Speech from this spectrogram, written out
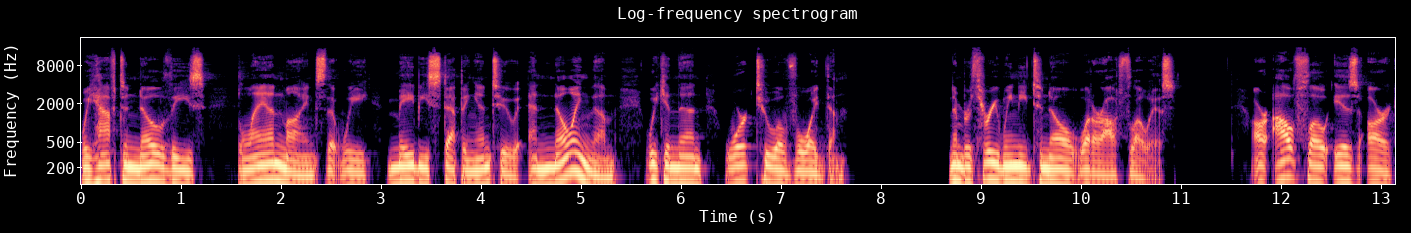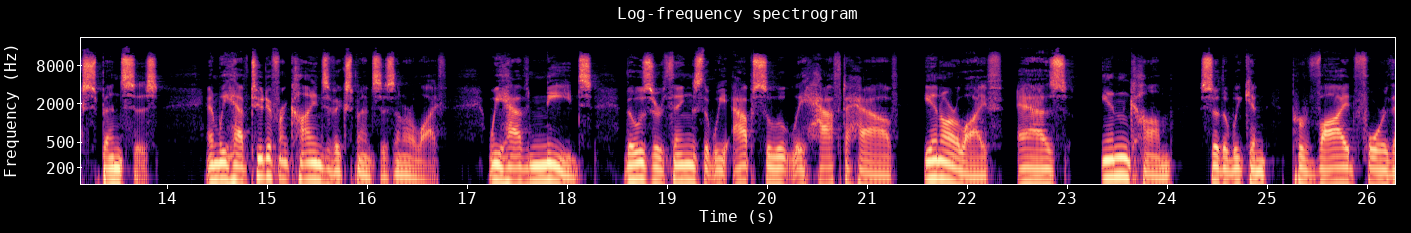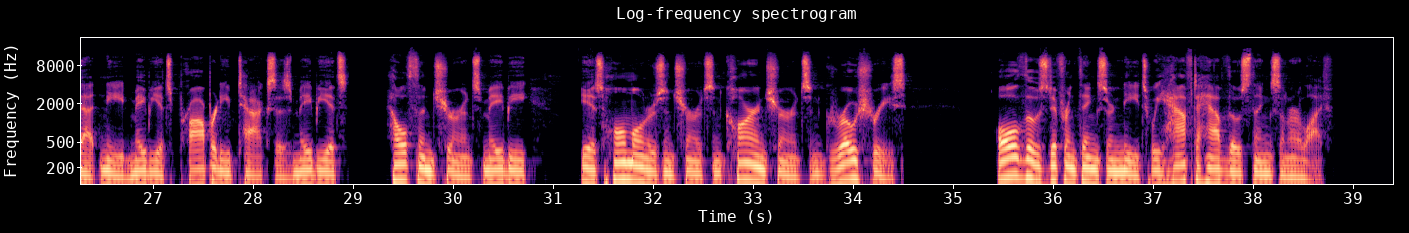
We have to know these landmines that we may be stepping into and knowing them, we can then work to avoid them. Number three, we need to know what our outflow is. Our outflow is our expenses. And we have two different kinds of expenses in our life. We have needs. Those are things that we absolutely have to have in our life as income so that we can provide for that need. Maybe it's property taxes. Maybe it's health insurance. Maybe it's homeowners insurance and car insurance and groceries. All those different things are needs. We have to have those things in our life.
